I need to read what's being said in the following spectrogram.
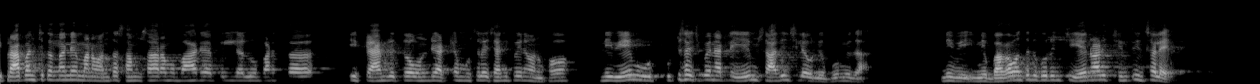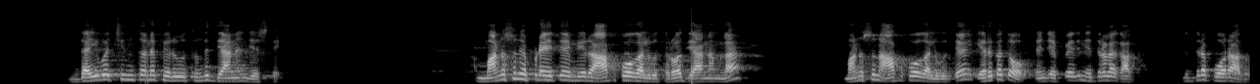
ఈ ప్రాపంచికంగానే మనం అంత సంసారము భార్య పిల్లలు భర్త ఈ ఫ్యామిలీతో ఉండి అట్లే ముసలే చనిపోయినావు అనుకో నీవేమి పుట్టి చచ్చిపోయినట్లే ఏం సాధించలేవు నీ భూమి మీద. నీవి నీ భగవంతుని గురించి ఏనాడు చింతించలే. దైవ చింతన పెరుగుతుంది ధ్యానం చేస్తే. మనసును ఎప్పుడైతే మీరు ఆపుకోగలుగుతారో ధ్యానంలా మనసును ఆపుకోగలిగితే ఎరుకతో నేను చెప్పేది నిద్రలో కాదు నిద్ర పోరాదు.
